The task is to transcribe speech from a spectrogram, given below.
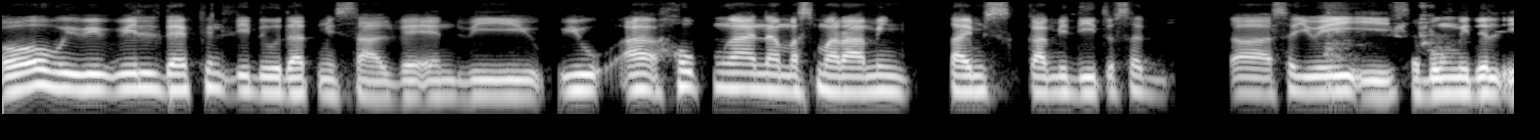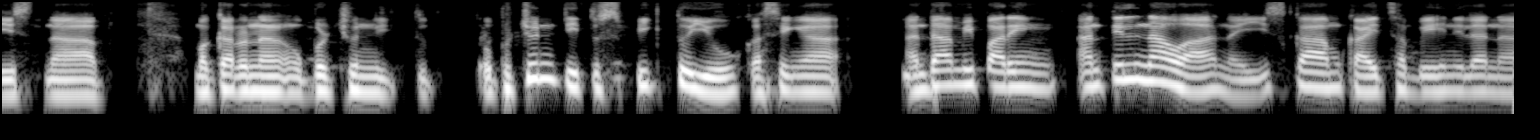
Oh, we, we will definitely do that, Miss Salve. And we, we uh, hope nga na mas maraming times kami dito sa uh, sa UAE, sa buong Middle East na magkaroon ng opportunity to, opportunity to speak to you kasi nga ang dami pa rin until now ah, na-scam kahit sabihin nila na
